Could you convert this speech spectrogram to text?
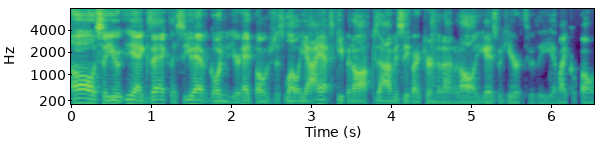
Oh, so you, yeah, exactly. So you have it going to your headphones just low. Yeah, I have to keep it off because obviously, if I turned it on at all, you guys would hear it through the uh, microphone.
